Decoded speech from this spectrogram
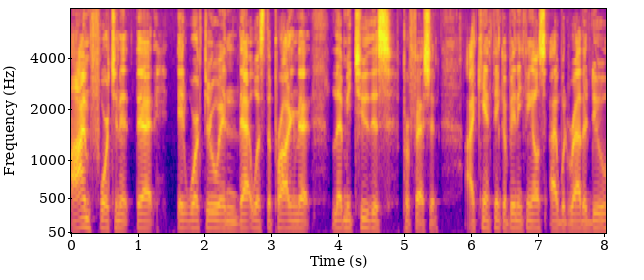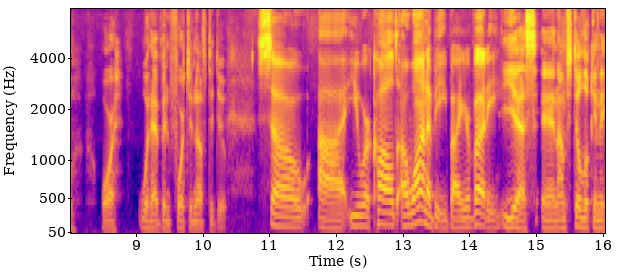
I'm fortunate that it worked through, and that was the prodding that led me to this profession. I can't think of anything else I would rather do or would have been fortunate enough to do. So uh, you were called a wannabe by your buddy. Yes, and I'm still looking to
